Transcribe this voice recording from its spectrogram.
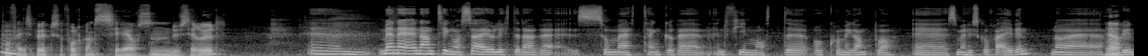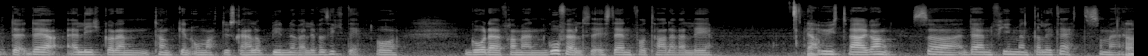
på Facebook, så folk kan se hvordan du ser ut. Um, men en annen ting også er jo litt det der eh, som jeg tenker er en fin måte å komme i gang på, eh, som jeg husker fra Eivind når jeg, han Ja. begynte. Det, jeg liker den tanken om at du skal heller begynne veldig forsiktig og gå derfra med en god følelse istedenfor å ta deg veldig Ja. ut hver gang. Så det er en fin mentalitet som jeg Ja.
